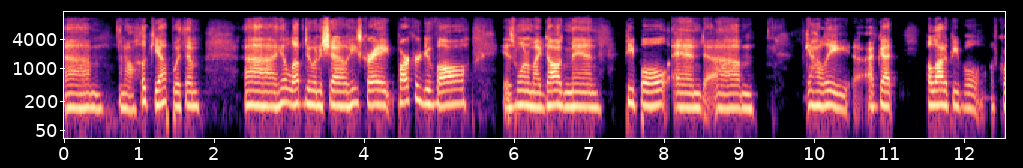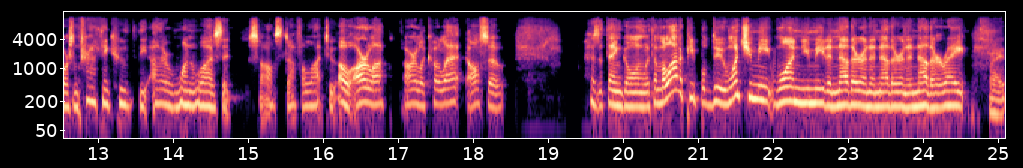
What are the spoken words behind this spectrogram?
um, and I'll hook you up with him. Uh, he'll love doing a show. He's great. Parker Duvall is one of my dog man people, and um, golly, I've got a lot of people. Of course, I'm trying to think who the other one was that saw stuff a lot too. Oh, Arla, Arla Colette also has a thing going with them. A lot of people do. Once you meet one, you meet another and another and another, right? Right.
